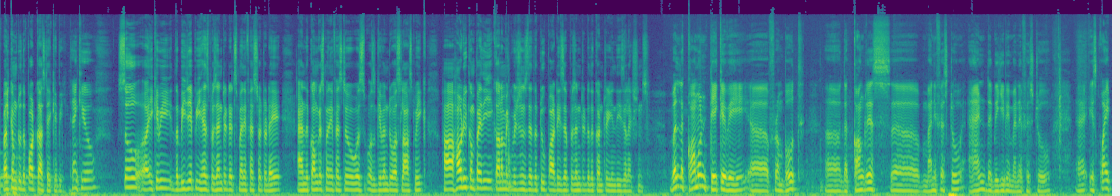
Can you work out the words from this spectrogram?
Welcome to the podcast, AKB. Thank you. So, uh, AKB, the BJP has presented its manifesto today, and the Congress manifesto was, was given to us last week. How, how do you compare the economic visions that the two parties have presented to the country in these elections? Well, the common takeaway uh, from both uh, the Congress uh, manifesto and the BJP manifesto uh, is quite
